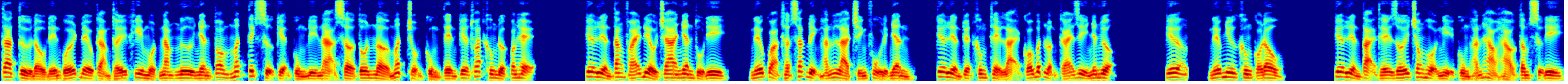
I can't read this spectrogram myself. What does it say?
ta từ đầu đến cuối đều cảm thấy khi một năm ngư nhân tom mất tích sự kiện cùng đi nạ sở tôn nở mất trộm cùng tên kia thoát không được quan hệ. Kia liền tăng phái điều tra nhân thủ đi, nếu quả thật xác định hắn là chính phủ địch nhân, kia liền tuyệt không thể lại có bất luận cái gì nhân lượng kia, nếu như không có đâu kia liền tại thế giới trong hội nghị cùng hắn hảo hảo tâm sự đi,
